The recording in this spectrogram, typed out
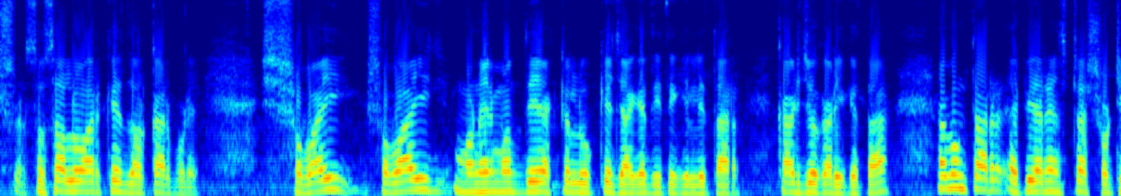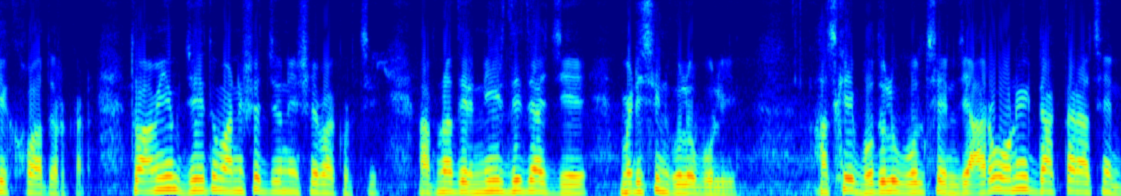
সোশ্যাল ওয়ার্কের দরকার পড়ে। সবাই সবাই মনের মধ্যে একটা লোককে জায়গা দিতে গেলে তার কার্যকারিকতা এবং তার অ্যাপিয়ারেন্সটা সঠিক হওয়া দরকার। তো আমি যেহেতু মানুষের জন্য সেবা করছি, আপনাদের নির্দ্বিধায় যে মেডিসিনগুলো বলি, আজকে বদলু বলছেন যে আরও অনেক ডাক্তার আছেন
